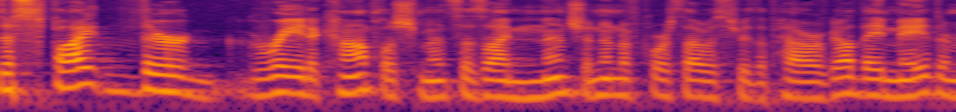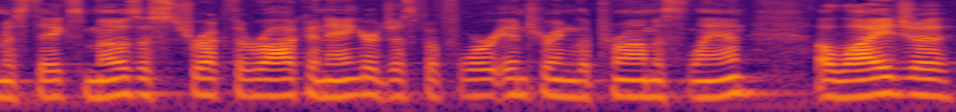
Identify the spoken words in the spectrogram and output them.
despite their great accomplishments, as I mentioned, and of course that was through the power of God, they made their mistakes. Moses struck the rock in anger just before entering the promised land. Elijah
